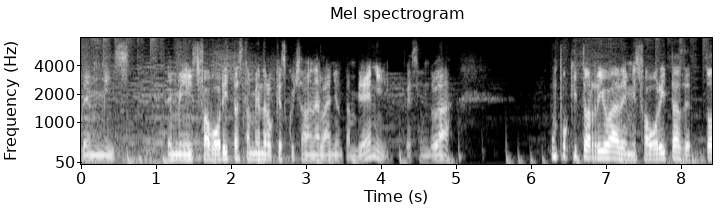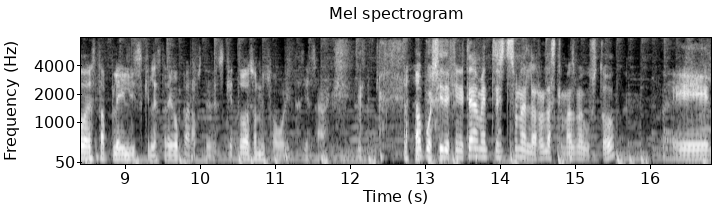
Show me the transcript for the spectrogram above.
de mis, de mis favoritas también de lo que he escuchado en el año también y pues sin duda un poquito arriba de mis favoritas de toda esta playlist que les traigo para ustedes, que todas son mis favoritas, ya saben. No, pues sí, definitivamente esta es una de las rolas que más me gustó. El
